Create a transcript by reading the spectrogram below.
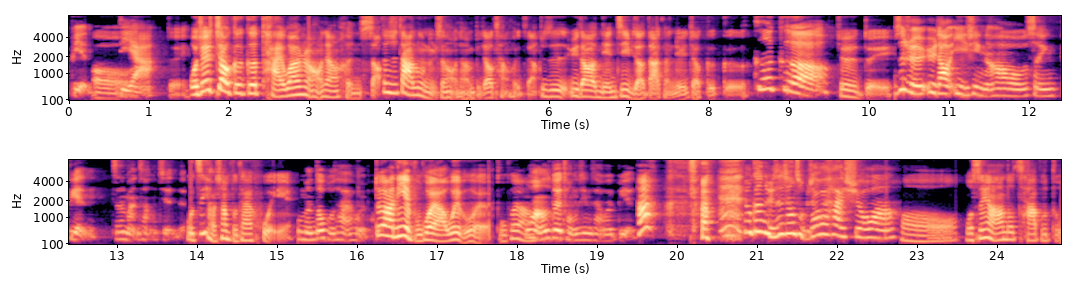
变哦嗲。对，我觉得叫哥哥，台湾人好像很少，但是大陆女生好像比较常会这样，就是遇到年纪比较大，可能就会叫哥哥。哥哥，就是对。我是觉得遇到异性，然后声音变。真的蛮常见的，我自己好像不太会耶。我们都不太会吧。对啊，你也不会啊，我也不会，不会啊。我好像是对同性才会变啊，因为跟女生相处比较会害羞啊。哦，我声音好像都差不多，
